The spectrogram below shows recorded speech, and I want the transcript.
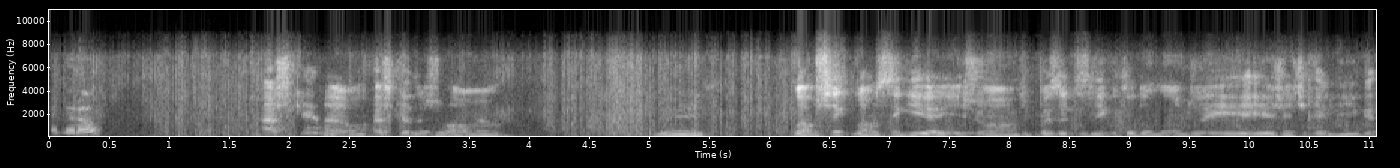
Melhorou? Acho que é não. Acho que é do João mesmo. Vamos, vamos seguir aí, João. Depois eu desligo todo mundo e, e, a gente religa.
